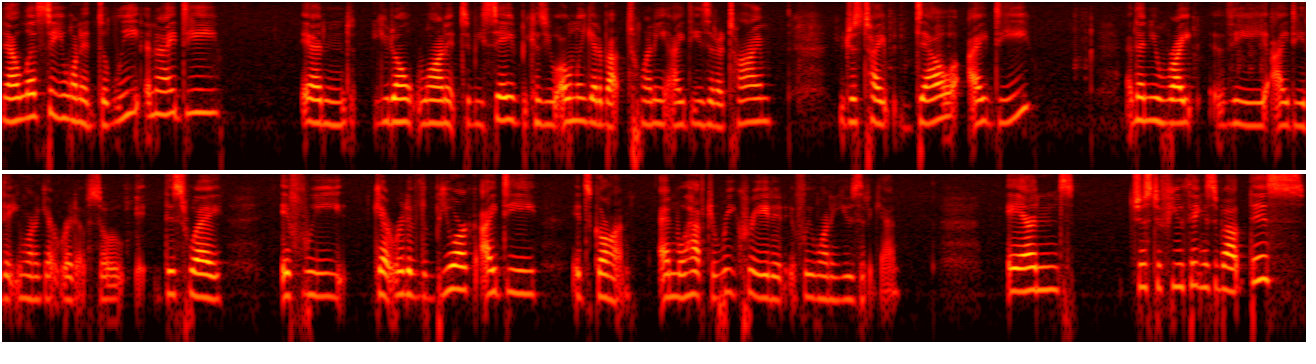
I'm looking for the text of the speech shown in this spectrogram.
Now, let's say you want to delete an ID, and you don't want it to be saved because you only get about 20 IDs at a time. You just type del ID, and then you write the ID that you want to get rid of. So this way, if we get rid of the Bjork ID, it's gone. And we'll have to recreate it if we want to use it again. And just a few things about this.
